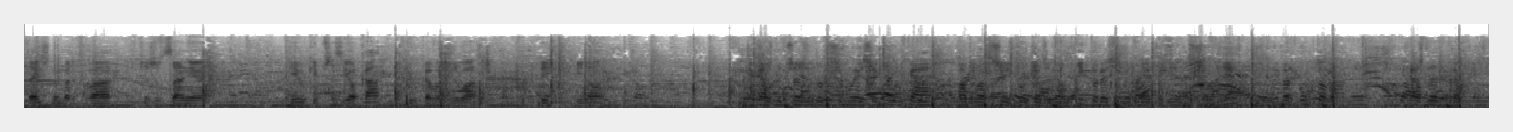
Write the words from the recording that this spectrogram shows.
Stage numer dwa, przerzucanie piłki przez joka. Piłka ważyła 5 kg. Na każdy przerzut otrzymuje się kulka 2, 2, 3 i kulka dziewiątki, które się wydaje później na strzelanie. Numer punktowany, każde trafienie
